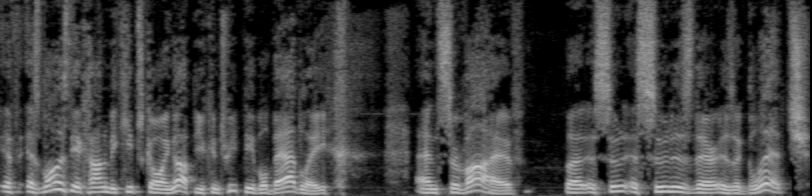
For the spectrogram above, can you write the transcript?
if as long as the economy keeps going up, you can treat people badly and survive. But as soon as soon as there is a glitch,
